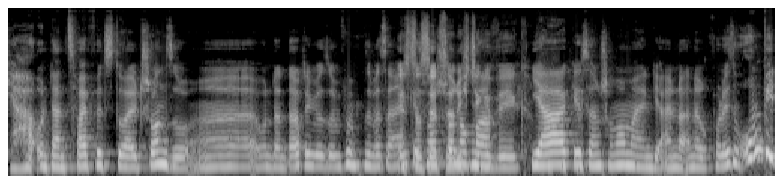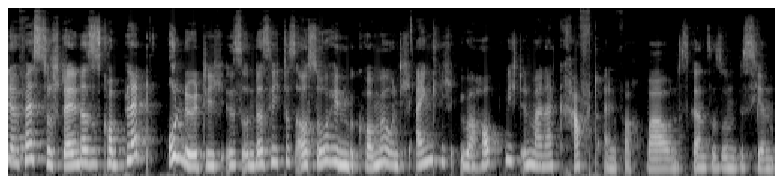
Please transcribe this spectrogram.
Ja, und dann zweifelst du halt schon so. Äh, und dann dachte ich mir so im fünften Semester, Ist das jetzt der richtige mal, Weg? Ja, gehst dann schon mal in die eine oder andere Vorlesung, um wieder festzustellen, dass es komplett unnötig ist und dass ich das auch so hinbekomme und ich eigentlich überhaupt nicht in meiner Kraft einfach war und das Ganze so ein bisschen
